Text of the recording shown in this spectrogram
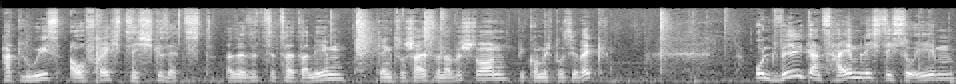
hat Luis aufrecht sich gesetzt. Also er sitzt jetzt halt daneben, denkt so scheiße, bin erwischt worden, wie komme ich bloß hier weg? Und will ganz heimlich sich soeben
